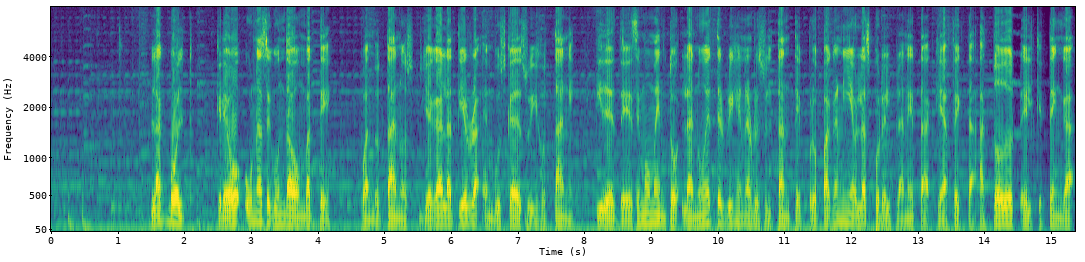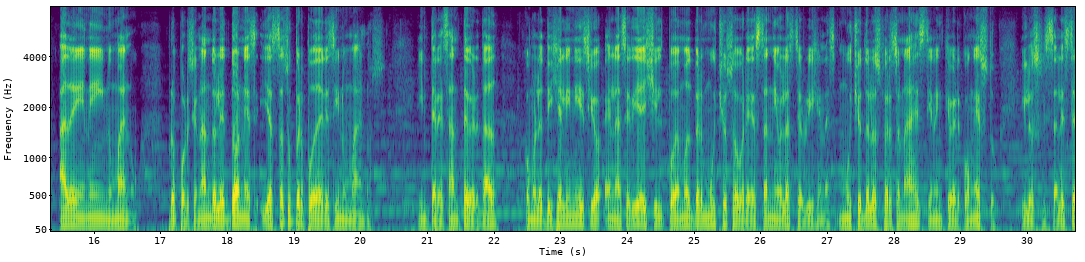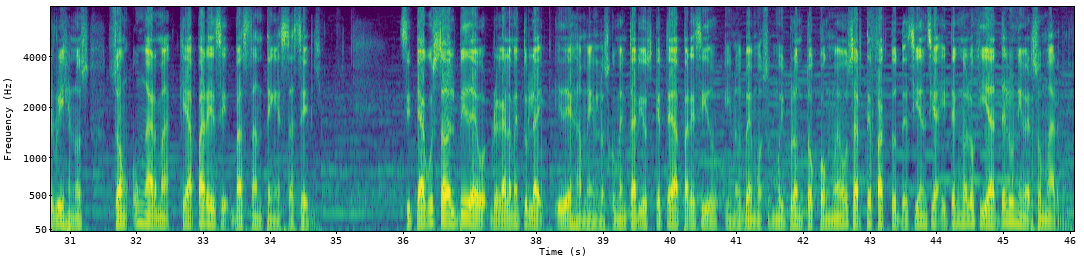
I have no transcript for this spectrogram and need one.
Black Bolt creó una segunda bomba T, cuando Thanos llega a la Tierra en busca de su hijo Tane, y desde ese momento la nube terrígena resultante propaga nieblas por el planeta que afecta a todo el que tenga ADN inhumano, proporcionándole dones y hasta superpoderes inhumanos. Interesante, ¿verdad? Como les dije al inicio, en la serie de Shield podemos ver mucho sobre estas nieblas terrígenas, muchos de los personajes tienen que ver con esto, y los cristales terrígenos son un arma que aparece bastante en esta serie. Si te ha gustado el video, regálame tu like y déjame en los comentarios qué te ha parecido y nos vemos muy pronto con nuevos artefactos de ciencia y tecnología del universo Marvel.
